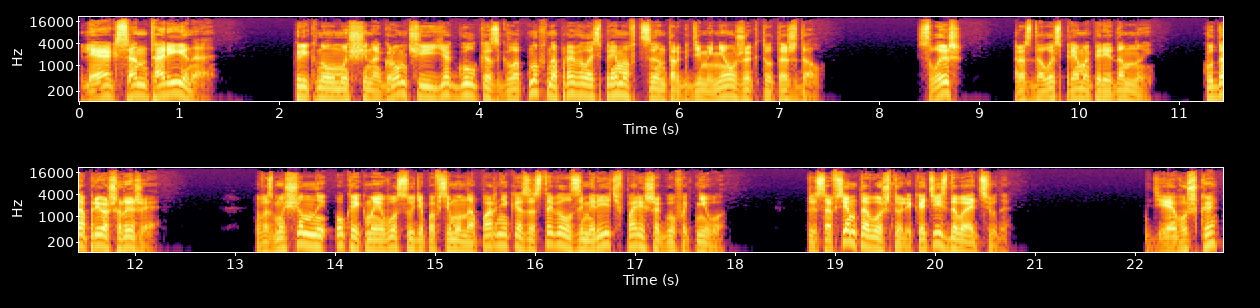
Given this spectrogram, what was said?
«Лекс Санторина!» — крикнул мужчина громче, и я, гулко сглотнув, направилась прямо в центр, где меня уже кто-то ждал. «Слышь?» — раздалось прямо передо мной. «Куда прешь, рыжая?» Возмущенный окрик моего, судя по всему, напарника заставил замереть в паре шагов от него. «Ты совсем того, что ли? Катись давай отсюда!» «Девушка?»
